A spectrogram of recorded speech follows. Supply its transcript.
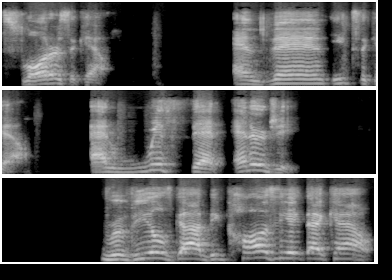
slaughters a cow and then eats the cow, and with that energy reveals God because he ate that cow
